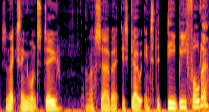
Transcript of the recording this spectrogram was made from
So the next thing we want to do on our server is go into the DB folder.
